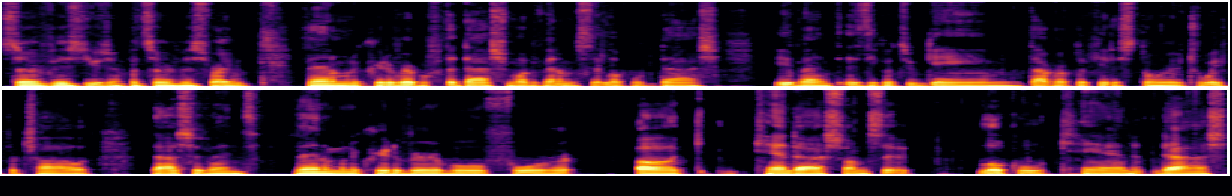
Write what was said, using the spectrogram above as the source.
service, user input service, right? Then I'm going to create a variable for the dash mode event. I'm going to say local dash event is equal to game dot replicated storage, wait for child dash event then I'm going to create a variable for uh, can dash. So I'm going to say local can dash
